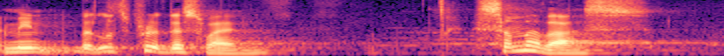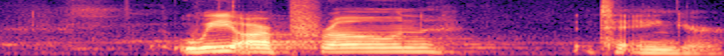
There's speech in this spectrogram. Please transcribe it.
I mean, but let's put it this way some of us, we are prone to anger.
